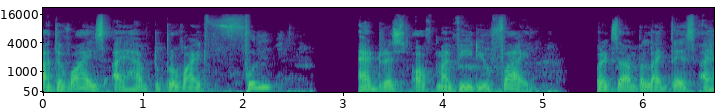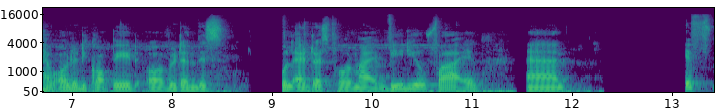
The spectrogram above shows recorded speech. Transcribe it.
Otherwise I have to provide full address of my video file. For example like this i have already copied or written this full address for my video file. And if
